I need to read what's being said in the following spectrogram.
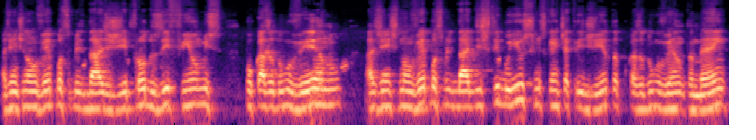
a gente não vê possibilidade de produzir filmes por causa do governo, a gente não vê possibilidade de distribuir os filmes que a gente acredita, por causa do governo também.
